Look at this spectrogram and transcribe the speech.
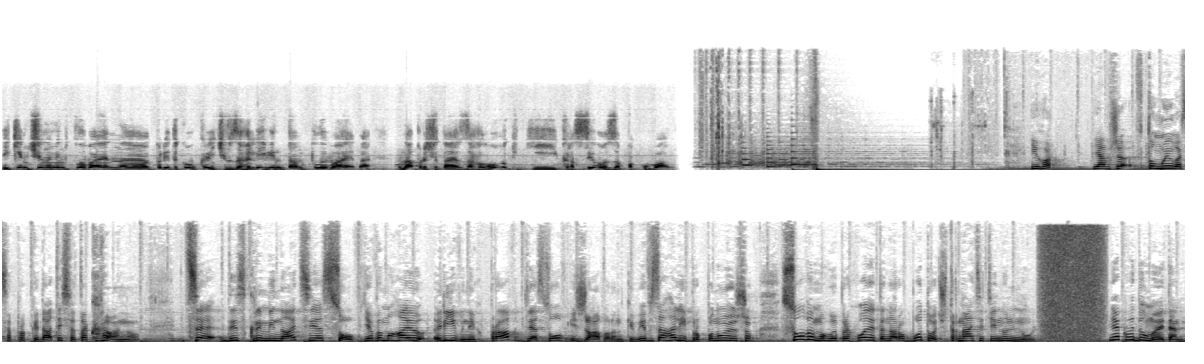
яким чином він впливає на політику України, чи взагалі він там впливає. Да? Вона прочитає заголовок, який її красиво запакував. Ігор, я вже втомилася прокидатися так рано. Це дискримінація сов. Я вимагаю рівних прав для сов і жаворонків. І взагалі пропоную, щоб сови могли приходити на роботу о 14.00. Як ви думаєте,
